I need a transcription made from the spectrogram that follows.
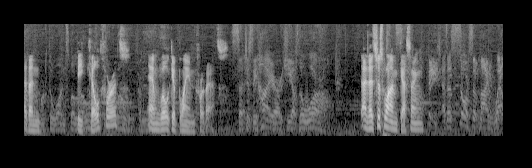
and then be killed for it, and will get blamed for that. Such is the hierarchy of the world. And that's just what I'm guessing, Fate as a source of my wealth.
